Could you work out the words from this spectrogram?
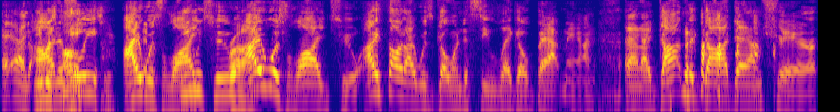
And He was honestly, lied. I was lied was to. right. I was lied to. I thought I was going to see Lego Batman, and I got in the goddamn chair,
